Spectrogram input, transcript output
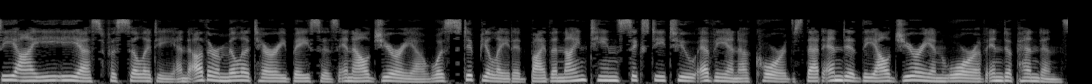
CIEES facility and other military bases in Algeria was stipulated by the 1962 Evian Accords that ended the Algerian War of Independence.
